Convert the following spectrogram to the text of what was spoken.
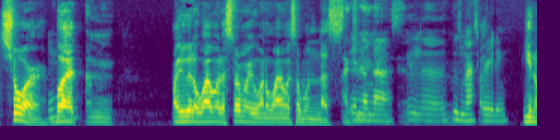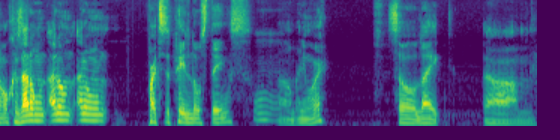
sure, Mm-hmm. but I mean, are you gonna wine with a storm or you want to wine with someone that's In the mask, in the who's masquerading. you know? Because I don't, I don't, I don't participate in those things Mm-hmm. um, anymore. So like, um,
